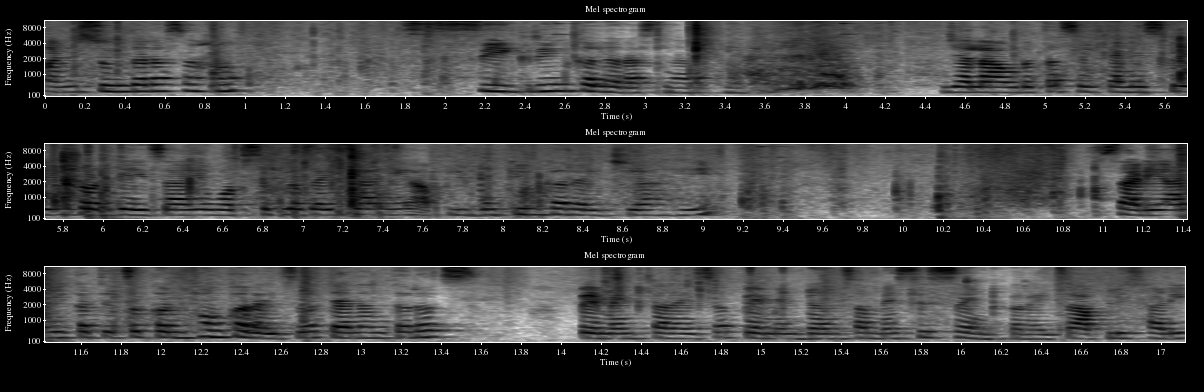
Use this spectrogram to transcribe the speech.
आणि सुंदर असा हा सी ग्रीन कलर असणार आहे. ज्याला आवडत असेल त्याने स्क्रीनशॉट घ्यायचा आहे व्हॉट्सअपला जायचं आहे आपली बुकिंग करायची आहे. साडी आहे का त्याचं कन्फर्म करायचं त्यानंतरच पेमेंट करायचं. पेमेंट डनचा मेसेज सेंड करायचा. आपली साडी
